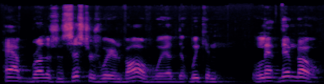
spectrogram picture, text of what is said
have brothers and sisters we're involved with that we can let them know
